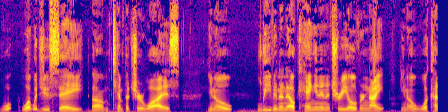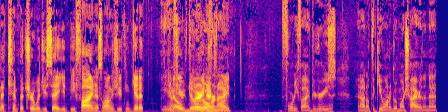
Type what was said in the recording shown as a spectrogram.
Wh- what would you say um, temperature wise you know leaving an elk hanging in a tree overnight you know what kind of temperature would you say you'd be fine as long as you can get it you, You know, know if you're doing overnight, forty-five 45 degrees. I don't think you want to go much higher than that.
